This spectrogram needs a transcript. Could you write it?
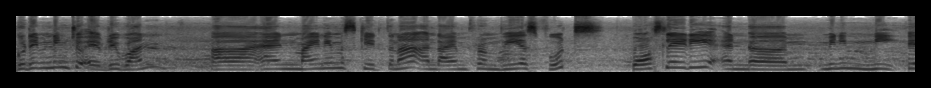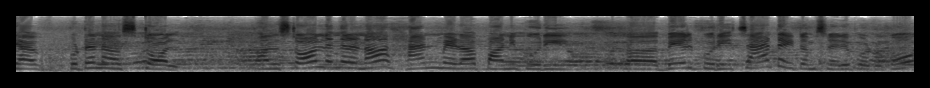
good evening to everyone and my name is Keerthana and I am from VS foods boss lady and mini me we have put an a stall அந்த ஸ்டால் என்னென்னா ஹேண்ட்மேடாக பானிபூரி uh, பேல்பூரி சாட் ஐட்டம்ஸ் நிறைய போட்டிருக்கோம்.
